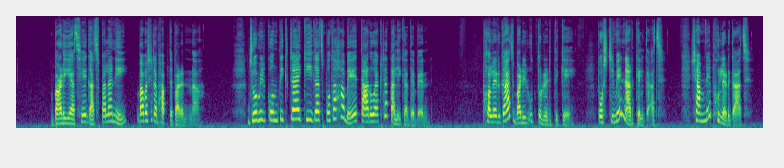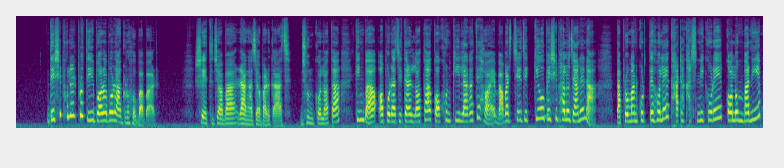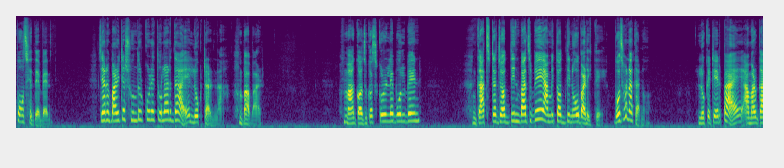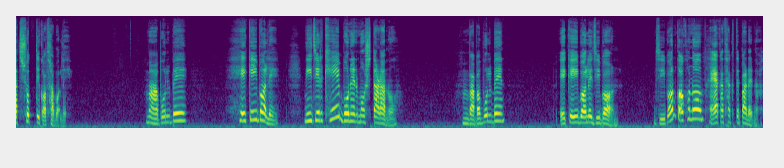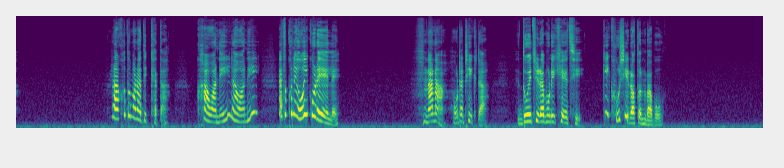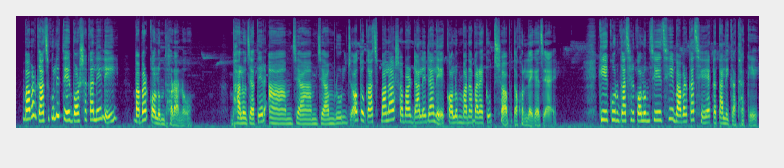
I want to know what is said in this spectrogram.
বাড়ি আছে, গাছপালা নেই, বাবা সেটা ভাবতে পারেন না। জমির কোন দিকটায় কী গাছ পোঁতা হবে, তারও একটা তালিকা দেবেন। ফলের গাছ বাড়ির উত্তরের দিকে, পশ্চিমে নারকেল গাছ, সামনে ফুলের গাছ। দেশি ফুলের প্রতি বরাবর আগ্রহ বাবার। শ্বেত জবা, রাঙা জবার গাছ, ঝুমকো লতা কিংবা অপরাজিতার লতা কখন কি লাগাতে হয় বাবার চেয়ে যে কেউ বেশি ভালো জানে না, তা প্রমাণ করতে হলে খাটাখাটনি করে কলম বানিয়ে পৌঁছে দেবেন। যেন বাড়িটা সুন্দর করে তোলার দায় লোকটার না, বাবার। মা গজগজ করলে বলবেন গাছটা যতদিন বাঁচবে, আমি ততদিন ও বাড়িতে। বোঝো না কেন? লোকে টের পায়, আমার গাছ সত্যি কথা বলে। মা বলবে হেকেই বলে? নিজের খেয়ে বনের মোষ তাড়ানো। বাবা বলবেন একেই বলে জীবন? জীবন কখনো একা থাকতে পারে না। রাখো তোমার আদিক্ষেতা খাওয়া নেই, নেওয়া নেই, এতক্ষণে ওই করে এলে। না না, ওটা ঠিক না। দই চিড়ামুড়ি খেয়েছি। কি খুশি রতনবাবু। বাবার গাছগুলিতে বর্ষাকাল এলেই বাবার কলম ধরানো। ভালো জাতের আম, জাম, জামরুল, যত গাছপালা সবার ডালে ডালে কলম বানাবার এক উৎসব তখন লেগে যায়। কে কোন গাছের কলম চেয়েছে বাবার কাছে একটা তালিকা থাকে।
